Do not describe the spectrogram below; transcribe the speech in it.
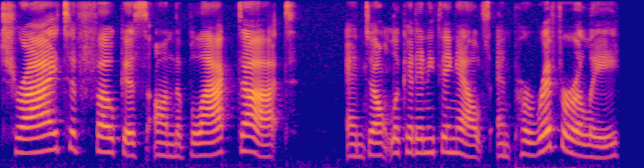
try to focus on the black dot and don't look at anything else. And peripherally,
